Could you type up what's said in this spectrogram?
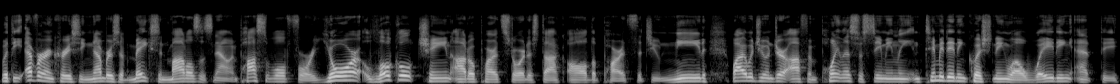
With the ever increasing numbers of makes and models, it's now impossible for your local chain auto parts store to stock all the parts that you need. Why would you endure often pointless or seemingly intimidating questioning while waiting at the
